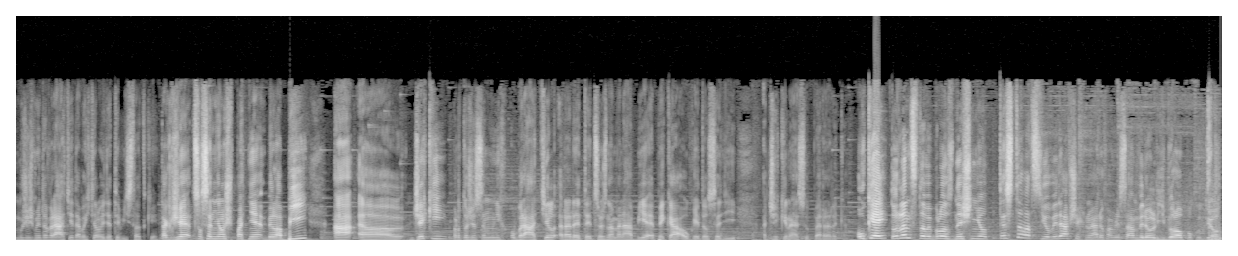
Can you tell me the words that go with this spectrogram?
můžeš mi to vrátit, abych chtěl vidět ty výsledky. Takže, co jsem měl špatně, byla B a uh, Jackie, protože jsem u nich obrátil Reddity, což znamená B je epika, OK, to sedí a Jackie je super Redika. OK, tohle to by bylo z dnešního testovacího videa všechno, já doufám, že se vám video líbilo, pokud jo,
